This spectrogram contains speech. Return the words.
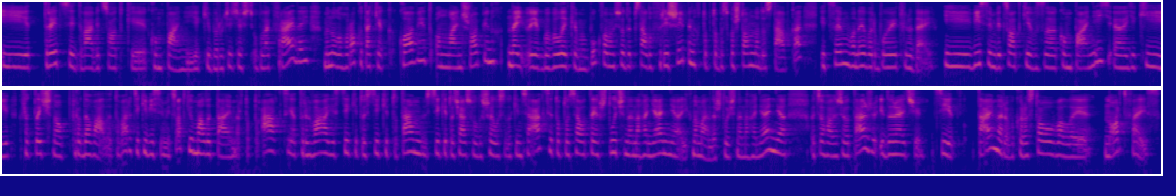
І 32% компаній, які беруть участь у Black Friday минулого року, так як COVID, онлайн шопінг, най, якби великими буквами всюди писало shipping, тобто безкоштовна доставка, і цим вони вербують людей. І 8% з компаній, е, які фактично продавали товар, тільки 8% мали таймер, тобто акція триває стільки-то, стільки-то там, стільки-то часу лишилося до кінця акції. Тобто, це оте штучне наганяння, як на мене, штучне наганяння оцього ажіотажу. І, до речі, ці таймери використовували North Face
